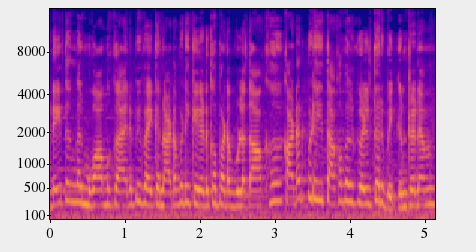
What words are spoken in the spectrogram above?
இடைத்தங்கல் முகாமுக்கு அனுப்பி வைக்க நடவடிக்கை எடுக்கப்பட உள்ளதாக கடற்படை தகவல்கள் தெரிவிக்கின்றன.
